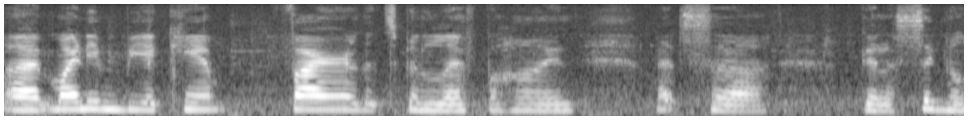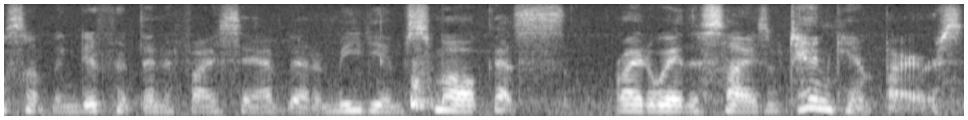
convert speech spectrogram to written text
uh, it might even be a campfire that's been left behind. That's uh, going to signal something different than if I say I've got a medium smoke. That's right away the size of 10 campfires.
